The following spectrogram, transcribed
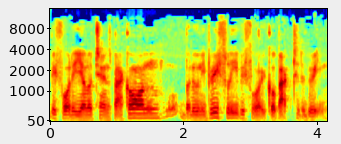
before the yellow turns back on, but only briefly before it go back to the green.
